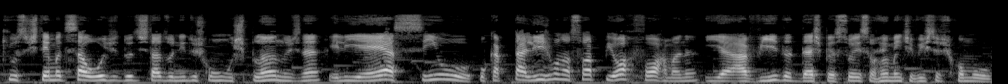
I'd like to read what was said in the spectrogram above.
que o sistema de saúde dos Estados Unidos com os planos, né, ele é assim o, o capitalismo na sua pior forma, né? E a, a vida das pessoas são realmente vistas como,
